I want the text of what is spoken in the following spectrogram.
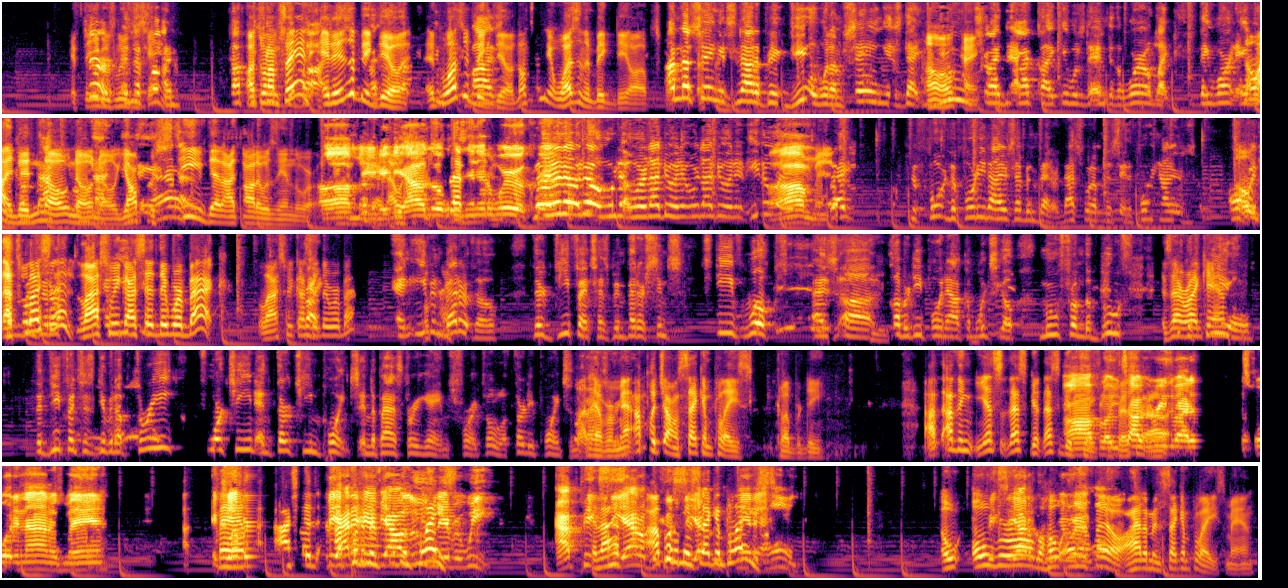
If the Sure, Eagles lose this game. fine. Top That's what I'm saying. It is a big Right? deal. Top It was a big deal. Don't tell me it wasn't a big deal. I'm not saying it's not a big deal. What I'm saying is that Oh, you okay. tried to act like it was the end of the world, like they weren't able. No, to I didn't. No, no, no. Y'all they have. perceived that I thought it was the end of the world. Oh man, Okay, here that was y'all go with this end of the world No, crap. no, no, no. We're not, we're not doing it. We're not doing it. Either way, Oh man, right? The, four, the 49ers have been better. That's what I'm going to say. The 49ers. Oh, that's what I better, said. Last and week I said they were back. Last week I Right. said they were back. And even Okay. better, though, their defense has been better since Steve Wilks, as uh, Hmm. Clubber D pointed out a couple weeks ago, moved from the booth Is that right, Cam? field. The defense has given up three, 14, and 13 points in the past three games for a total of 30 points. In Whatever, three man. I put you on second place, Clubber D. I, I think yes, that's good. That's a good. oh take, Flo, you Professor. talking the Uh, reason about the 49ers, man. And man, Clubber, I said I, I put didn't in have y'all second losing place. every week. I picked And I- Seattle. I put them in Seattle second was playing at place. home. O- overall, the whole NFL. I had him in second place, man.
